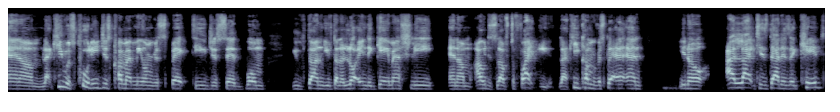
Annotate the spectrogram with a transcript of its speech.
and um, like he was cool. He just come at me on respect. He just said, "Boom, you've done you've done a lot in the game, Ashley, and um, I would just love to fight you." Like he come with respect, and, you know, I liked his dad as a kid,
